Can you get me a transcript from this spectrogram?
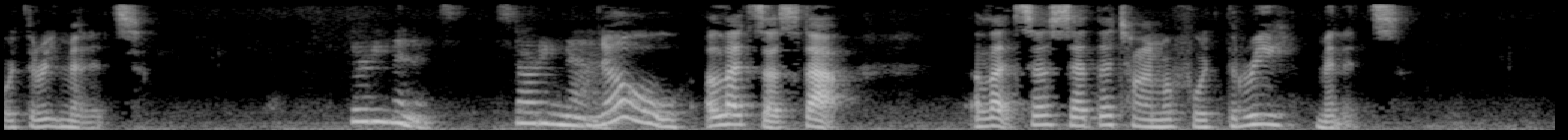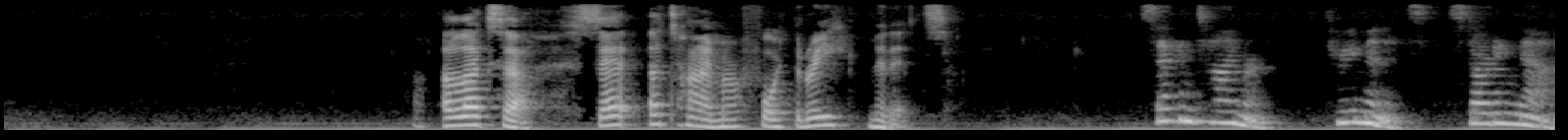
for three minutes. 30 minutes, starting now. No, Alexa, stop. Alexa, set the timer for three minutes. Alexa, set a timer for three minutes. Second timer, 3 minutes, starting now.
